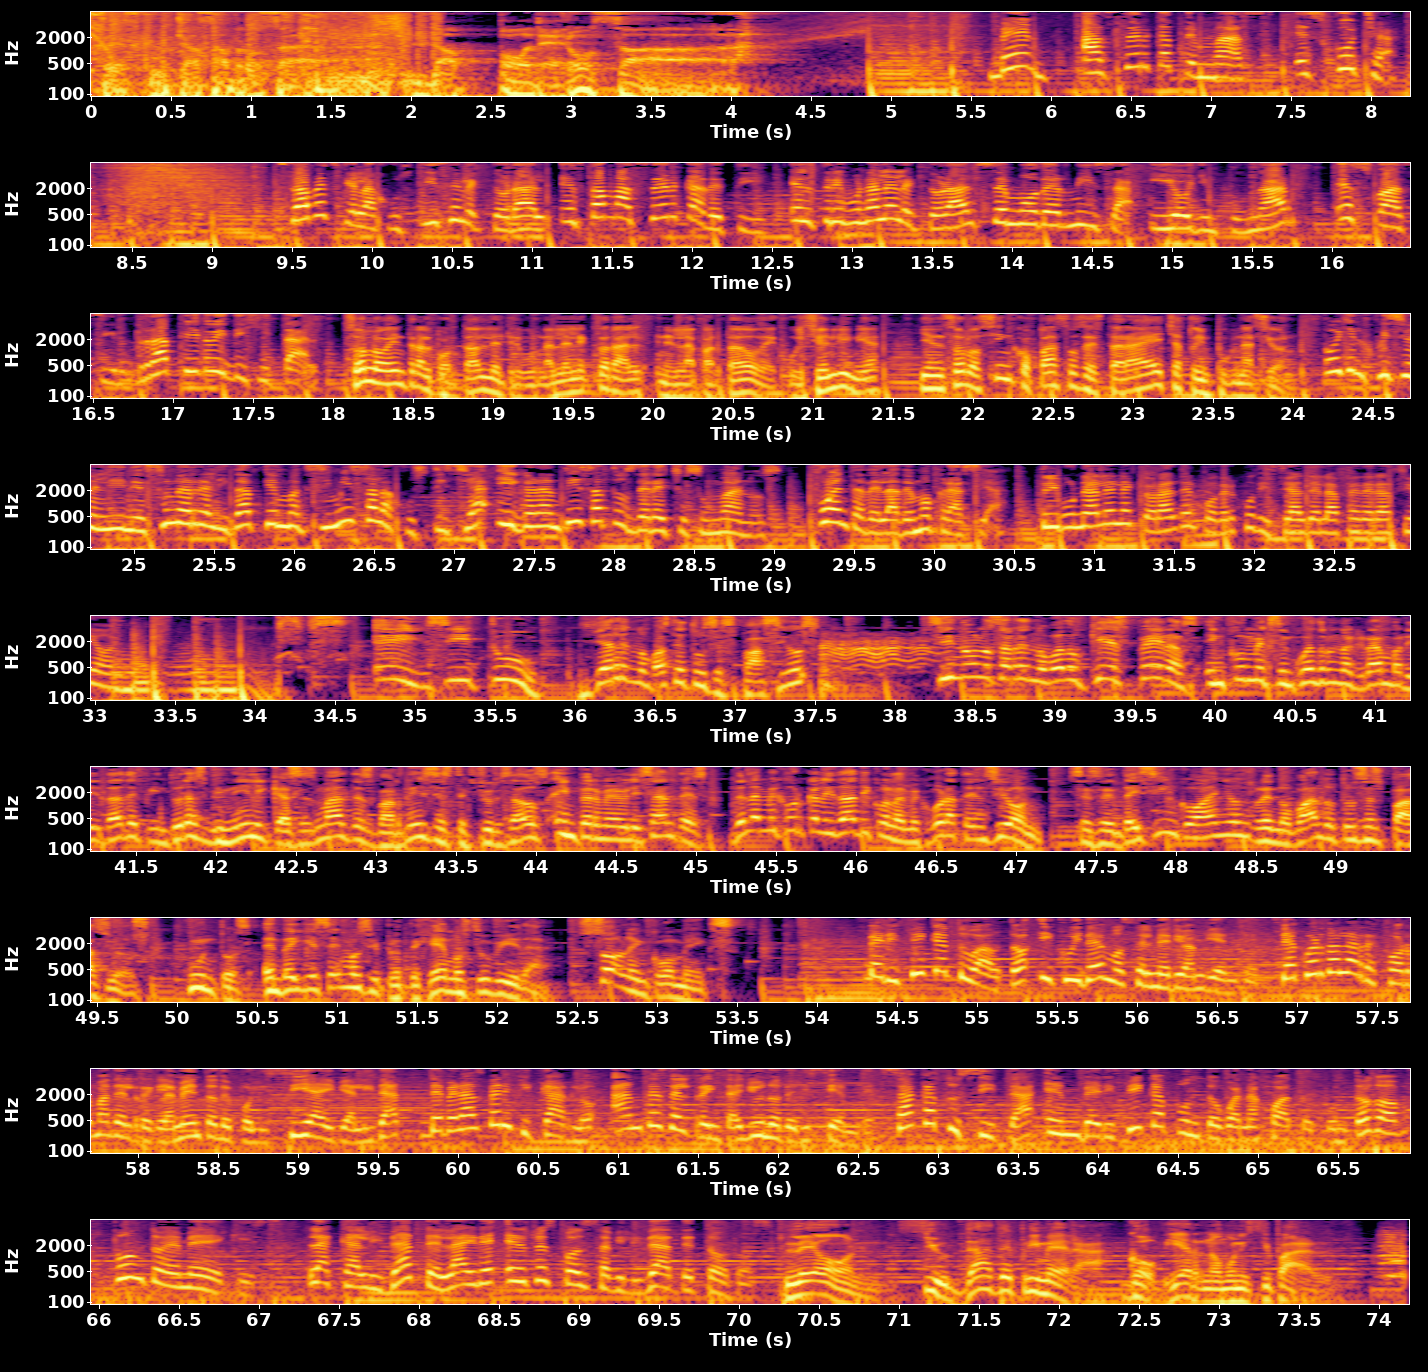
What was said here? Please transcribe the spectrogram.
Se escucha sabrosa, la poderosa. Ven, acércate más, escucha. ¿Sabes que la justicia electoral está más cerca de ti? El Tribunal Electoral se moderniza y hoy impugnar es fácil, rápido y digital. Solo entra al portal del Tribunal Electoral en el apartado de juicio en línea y en solo cinco pasos estará hecha tu impugnación. Hoy el juicio en línea es una realidad que maximiza la justicia y garantiza tus derechos humanos. Fuente de la democracia. Tribunal Electoral del Poder Judicial de la Federación. ¡Ey, sí tú! ¿Ya renovaste tus espacios? Si no los has renovado, ¿qué esperas? En Comex se encuentra una gran variedad de pinturas vinílicas, esmaltes, barnices, texturizados e impermeabilizantes, de la mejor calidad y con la mejor atención. 65 años renovando tus espacios. Juntos, embellecemos y protegemos tu vida. Solo en Comex. Verifique tu auto y cuidemos el medio ambiente. De acuerdo a la reforma del reglamento de policía y vialidad, deberás verificarlo antes del 31 de diciembre. Saca tu cita en verifica.guanajuato.gov.mx. La calidad del aire es responsabilidad de todos. León, ciudad de primera, gobierno municipal.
